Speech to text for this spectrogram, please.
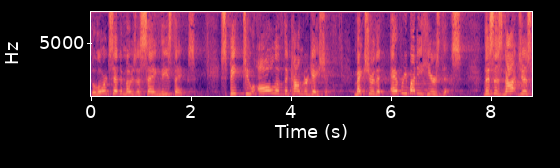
The Lord said to Moses, saying these things Speak to all of the congregation. Make sure that everybody hears this. This is not just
